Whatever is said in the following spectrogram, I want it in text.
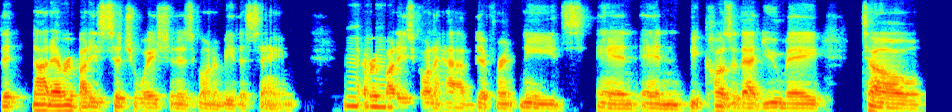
that not everybody's situation is going to be the same. Mm-hmm. Everybody's going to have different needs, and and because of that, you may tell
